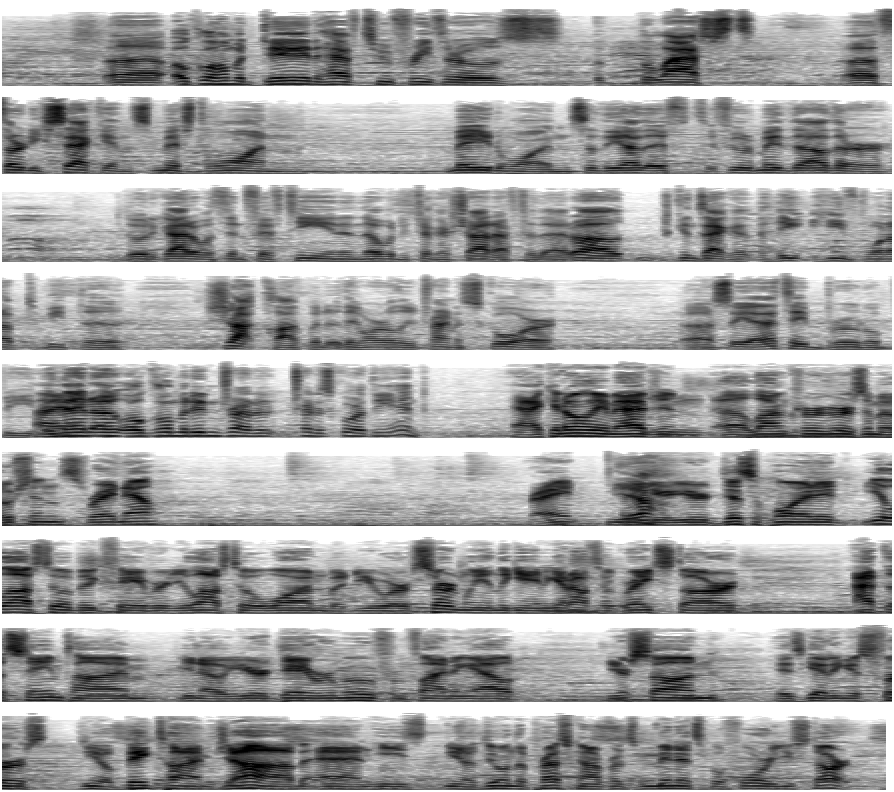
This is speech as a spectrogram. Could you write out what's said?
uh, Oklahoma did have two free throws. The last uh, thirty seconds, missed one, made one. So the other, if, if you would have made the other, they would have got it within fifteen, and nobody took a shot after that. Well, Gonzaga he- heaved one up to beat the shot clock, but they weren't really trying to score. Uh, so yeah, that's a brutal beat. And I- then uh, Oklahoma didn't try to try to score at the end. I can only imagine uh, Lon Kruger's emotions right now. right? Yeah. You're, you're disappointed. You lost to a big favorite. You lost to a one, but you were certainly in the game. You got off to a great start. At the same time, you know, you're a day removed from finding out your son is getting his first, you know, big time job, and he's, you know, doing the press conference minutes before you start.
